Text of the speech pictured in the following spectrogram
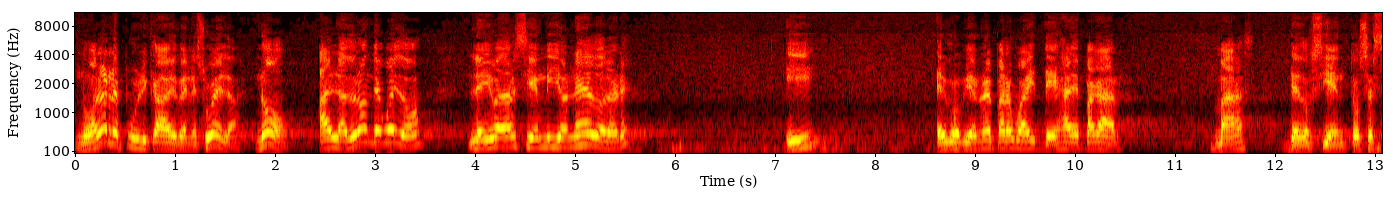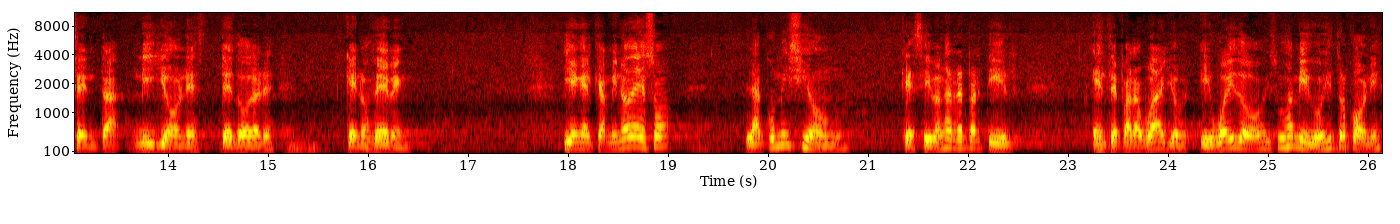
no a la República de Venezuela, no, al ladrón de Guaidó le iba a dar 100 millones de dólares y el gobierno de Paraguay deja de pagar más de 260 millones de dólares que nos deben. Y en el camino de eso, la comisión que se iban a repartir entre paraguayos y Guaidó y sus amigos y troconis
